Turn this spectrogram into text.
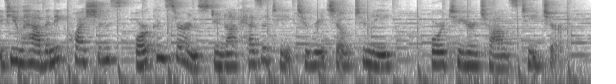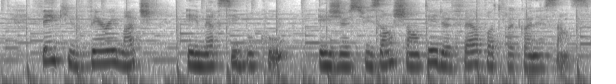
If you have any questions or concerns, do not hesitate to reach out to me or to your child's teacher. Thank you very much et merci beaucoup et je suis enchantée de faire votre connaissance.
